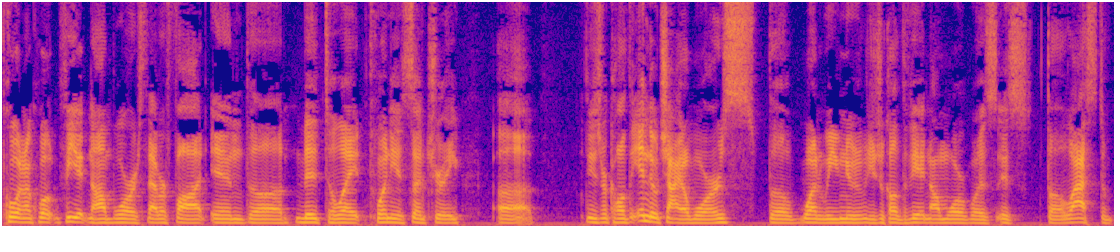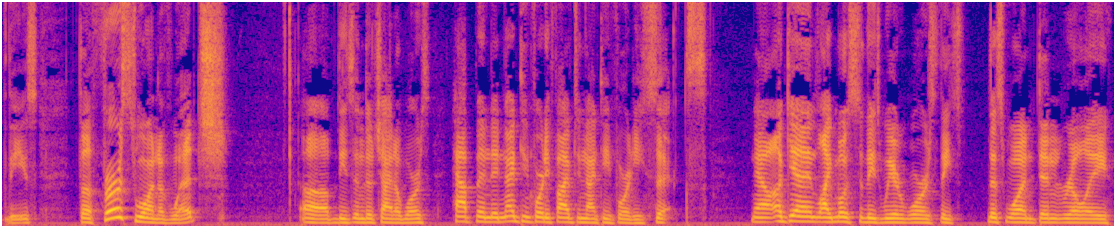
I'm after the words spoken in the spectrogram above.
quote unquote Vietnam wars that were fought in the mid to late 20th century. Uh, these were called the Indochina Wars. The one we usually call the Vietnam War was is the last of these. The first one of which, of uh, these Indochina Wars, happened in 1945 to 1946. Now, again, like most of these weird wars, these this one didn't really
